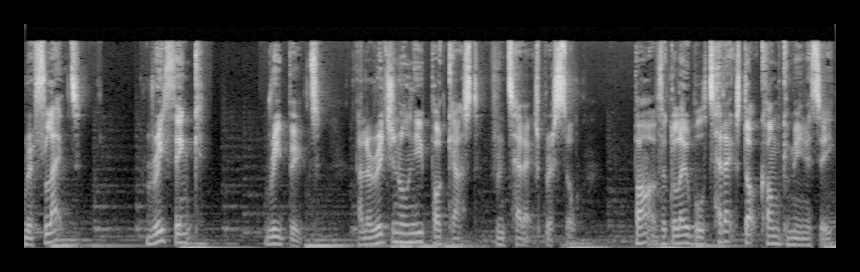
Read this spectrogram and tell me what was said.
Reflect, Rethink, Reboot, an original new podcast from TEDx Bristol, part of the global TEDx.com community,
